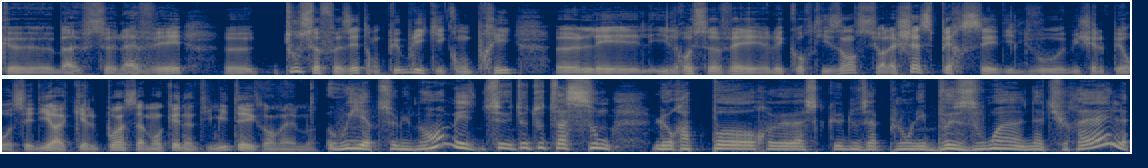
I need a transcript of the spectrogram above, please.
que bah, se laver. Euh, tout se faisait en public, y compris euh, les, il recevait les courtisans sur la chaise percée, dites-vous, Michel Perrault. C'est dire à quel point ça manquait d'intimité quand même. Oui, absolument. Mais de toute façon, le rapport euh, à ce que nous appelons les besoins naturels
